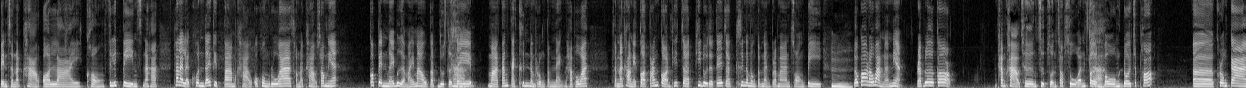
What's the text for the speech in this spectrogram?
เป็นสำนักข่าวออนไลน์ของฟิลิปปินส์นะคะ ถ้าหลาย ๆ คนได้ติดตามข่าวก็คงรู้ว่าสำนักข่าวช่องเนี้ยก็เป็นไม้เบื่อไม้เมากับดูเตเต้ค่ะมาตั้งแต่ขึ้นดำรงตำแหน่งนะคะ เพราะว่าสำนักข่าวเนี้ยก่อตั้งก่อนที่จะที่ดูเตเต้จะขึ้นดำรงตำแหน่งประมาณ 2 ปีอืมแล้วก็ระหว่างนั้นเนี่ยแรปเลอร์ก็ทำข่าวเชิงสืบสวนสอบสวน เปิดโปงโดยเฉพาะเอ่อโครงการ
